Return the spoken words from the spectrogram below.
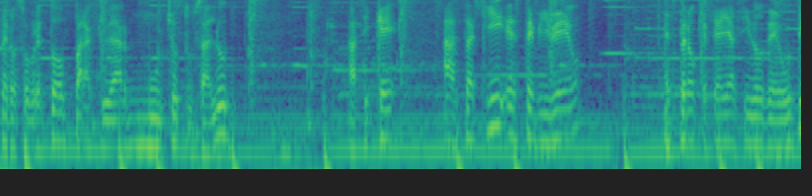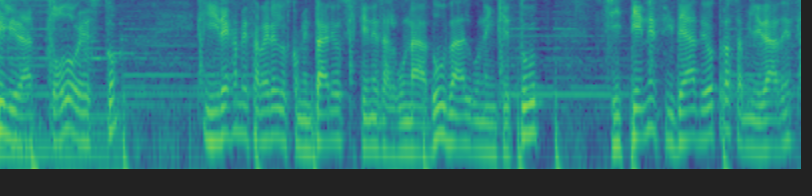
pero sobre todo para cuidar mucho tu salud. Así que hasta aquí este video. Espero que te haya sido de utilidad todo esto. Y déjame saber en los comentarios si tienes alguna duda, alguna inquietud. Si tienes idea de otras habilidades,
